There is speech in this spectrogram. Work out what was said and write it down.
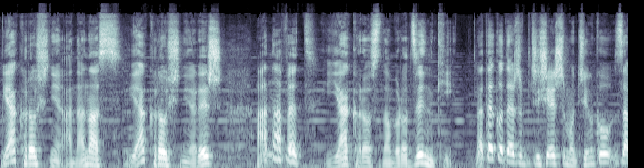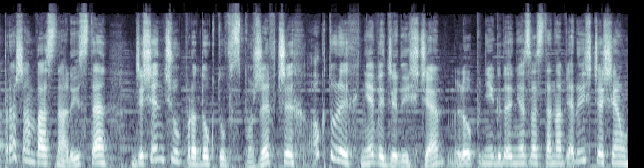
Jak rośnie ananas, jak rośnie ryż, a nawet jak rosną rodzynki. Dlatego też w dzisiejszym odcinku zapraszam Was na listę 10 produktów spożywczych, o których nie wiedzieliście lub nigdy nie zastanawialiście się,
